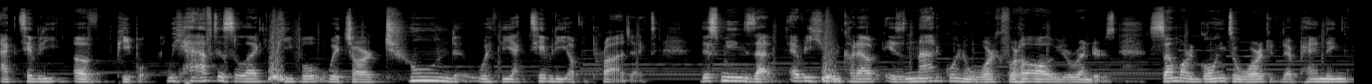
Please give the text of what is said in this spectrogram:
activity of people. We have to select people which are tuned with the activity of the project. This means that every human cutout is not going to work for all of your renders. Some are going to work depending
